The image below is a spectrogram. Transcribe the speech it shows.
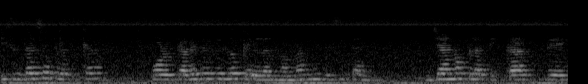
y sentarse a platicar? Porque a veces es lo que las mamás necesitan, ya no platicar de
